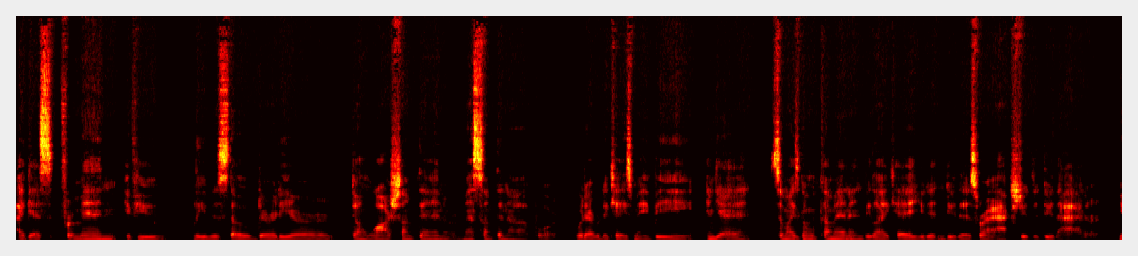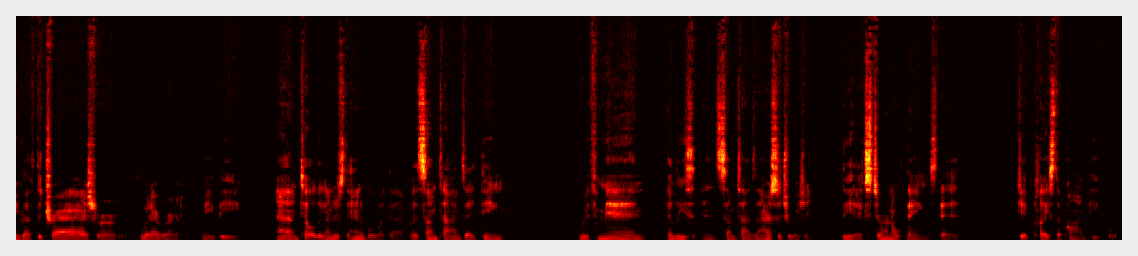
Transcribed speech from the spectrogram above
I guess for men, if you leave the stove dirty or don't wash something or mess something up or whatever the case may be. And yeah, somebody's going to come in and be like, hey, you didn't do this, or I asked you to do that, or you left the trash, or whatever it may be. And I'm totally understandable with that. But sometimes I think with men, at least and sometimes in our situation, the external things that get placed upon people,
